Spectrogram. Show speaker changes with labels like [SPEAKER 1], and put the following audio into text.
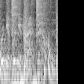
[SPEAKER 1] bring it, bring it back now.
